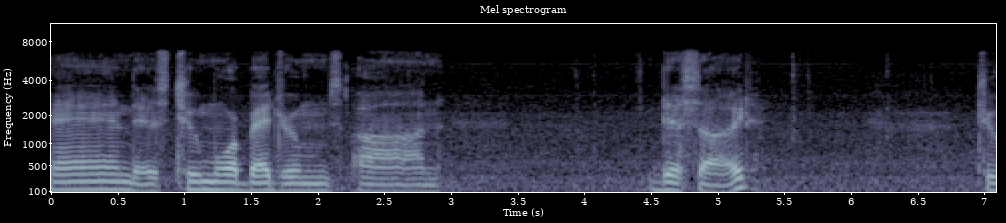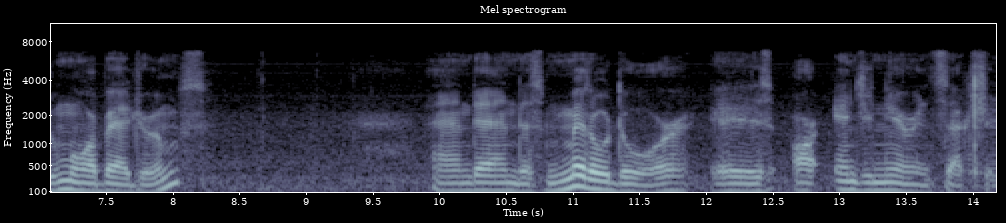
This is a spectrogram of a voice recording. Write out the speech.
And there's two more bedrooms on this side. Two more bedrooms. And then this middle door is our engineering section,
